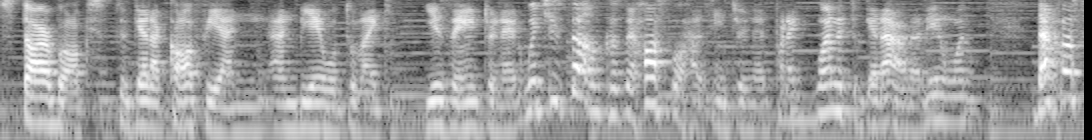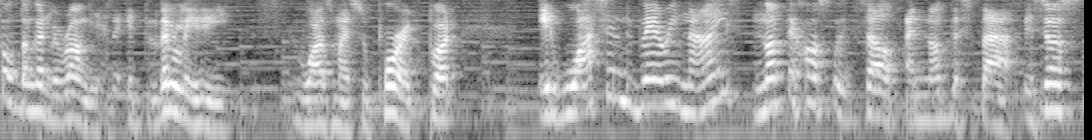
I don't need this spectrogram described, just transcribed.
Starbucks to get a coffee and, and be able to like use the internet, which is dumb because the hostel has internet. But I wanted to get out. I didn't want that hostel. Don't get me wrong; it, it literally was my support, but it wasn't very nice. Not the hostel itself, and not the staff. It's just,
